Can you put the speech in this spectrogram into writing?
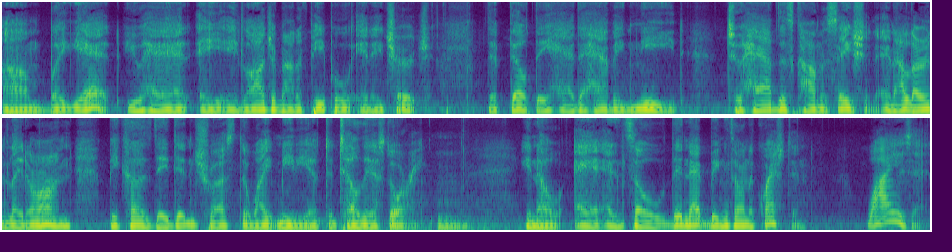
Um, but yet, you had a, a large amount of people in a church that felt they had to have a need to have this conversation. And I learned later on because they didn't trust the white media to tell their story. Mm. You know, and, and, so then that brings on the question why is that?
